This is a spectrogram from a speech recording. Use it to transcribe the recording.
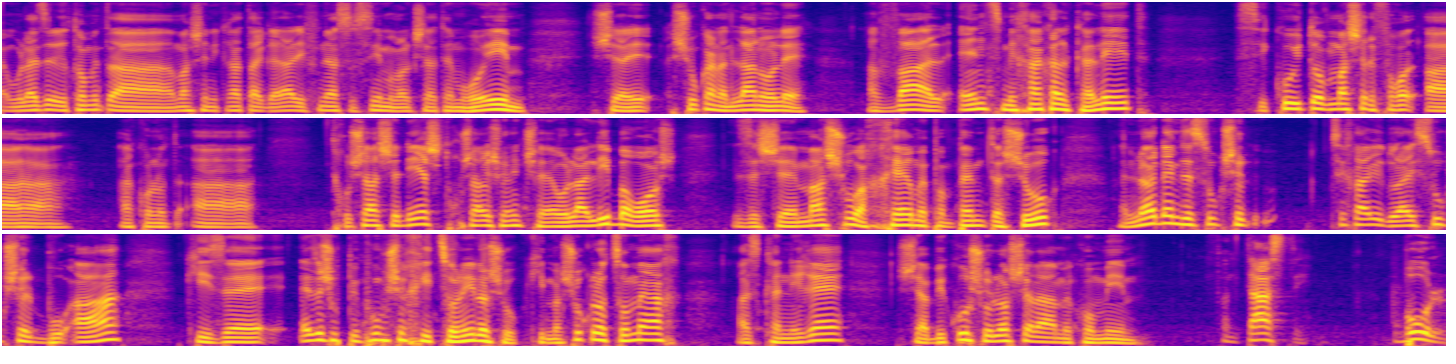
אולי זה לרתום את ה... מה שנקרא את העגלה לפני הסוסים, אבל כשאתם רואים ששוק הנדל"ן עולה, אבל אין צמיחה כלכלית, סיכוי טוב, מה שלפחות... הקונות... התחושה שלי יש, תחושה ראשונית שעולה לי בראש, זה שמשהו אחר מפמפם את השוק. אני לא יודע אם זה סוג של, צריך להגיד, אולי סוג של בועה, כי זה איזשהו פמפום שחיצוני לשוק. כי אם השוק לא צומח, אז כנראה שהביקוש הוא לא של המקומיים. פנטסטי. בול.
